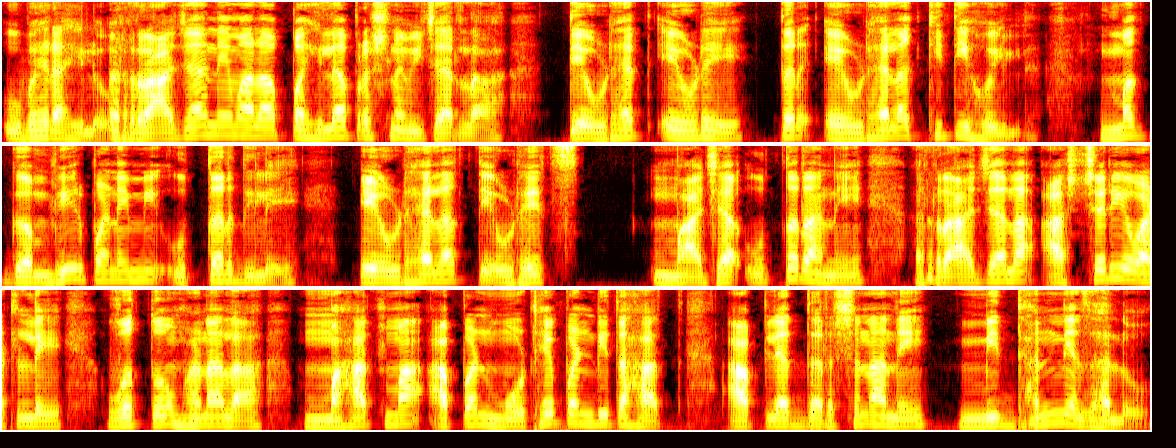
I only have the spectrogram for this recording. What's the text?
उभे राहिलो. राजाने मला पहिला प्रश्न विचारला तेवढ्यात एवढे तर एवढ्याला किती होईल? मग गंभीरपणे मी उत्तर दिले एवढ्याला तेवढेच. माझ्या उत्तराने राजाला आश्चर्य वाटले व तो म्हणाला महात्मा आपण मोठे पंडित आहात. आपल्या दर्शनाने मी धन्य झालो.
